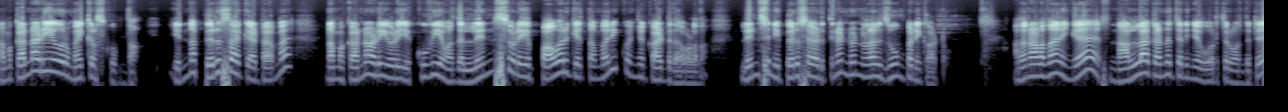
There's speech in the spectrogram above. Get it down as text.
நம்ம கண்ணாடியே ஒரு மைக்ரோஸ்கோப் தான். என்ன பெருசா கேட்டாம நம்ம கண்ணாடியோடைய குவியம் அந்த லென்ஸுடைய பவருக்கு ஏற்ற மாதிரி கொஞ்சம் காட்டுது அவ்வளவுதான். லென்ஸ் நீ பெருசா எடுத்தீங்கன்னா இன்னும் நல்லா ஜூம் பண்ணி காட்டும். அதனால தான் நீங்கள் நல்லா கண்ணு தெரிஞ்ச ஒருத்தர் வந்துட்டு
